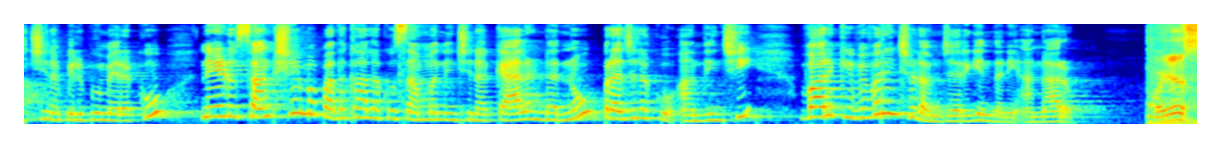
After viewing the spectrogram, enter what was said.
ఇచ్చిన పిలుపు మేరకు నేడు సంక్షేమ పథకాలకు సంబంధించిన క్యాలెండర్ను ప్రజలకు అందించి వారికి వివరించడం జరిగిందని అన్నారు. వైఎస్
